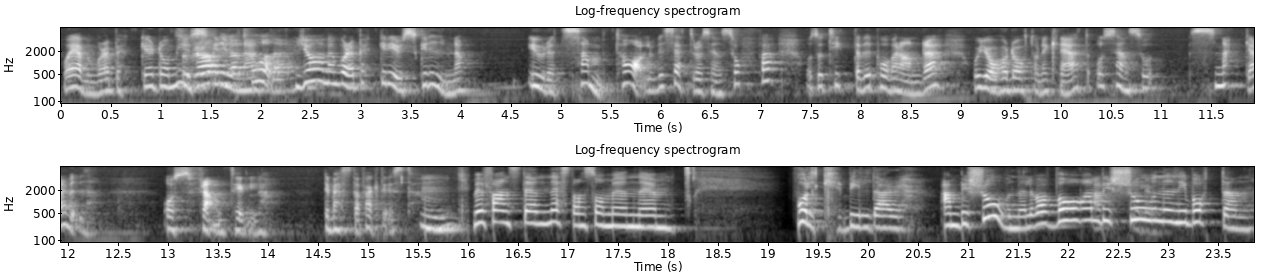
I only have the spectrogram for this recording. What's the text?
Och även våra böcker. De är Så bra att ni skrivna... var två där. Ja, men våra böcker är ju skrivna ur ett samtal. Vi sätter oss i en soffa och så tittar vi på varandra och jag har datorn i knät och sen så snackar vi oss fram till det mesta faktiskt. Men fanns det nästan som en eh, folkbildarambition? Eller vad var ambitionen i botten?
